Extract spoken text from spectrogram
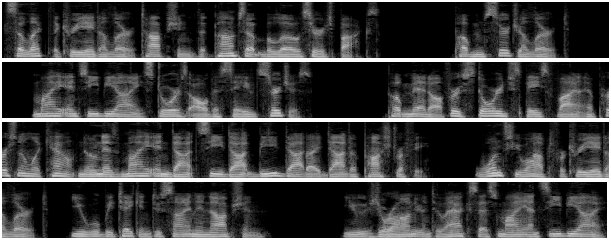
Select the Create Alert option that pops up below search box. PubMed Search Alert. MyNCBI stores all the saved searches. PubMed offers storage space via a personal account known as myn.c.b.i. Once you opt for Create Alert, you will be taken to Sign In option. Use your Onyen to access MyNCBI.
